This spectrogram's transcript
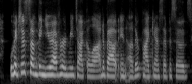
which is something you have heard me talk a lot about in other podcast episodes.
